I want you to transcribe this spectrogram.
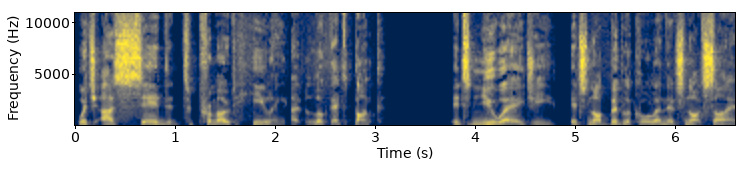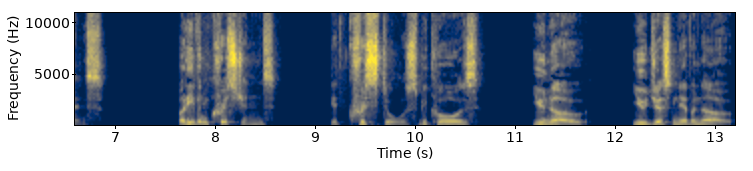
which are said to promote healing. Uh, look, that's bunk. It's New Agey, it's not biblical, and it's not science. But even Christians get crystals because, you know, you just never know.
